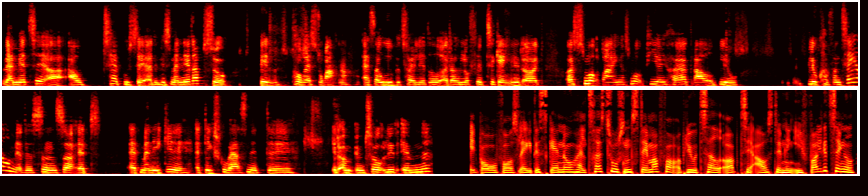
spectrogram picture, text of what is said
være med til at aftabuisere det, hvis man netop så bind på restauranter, altså ude på toilettet, og der lå frit tilgængeligt, og at også små drenge og små piger i højere grad blev, blev konfronteret med det, sådan så at, at, man ikke, at det ikke skulle være sådan et, øh, et ømtåligt emne. Et borgerforslag det skal nå 50.000 stemmer for at blive taget op til afstemning i Folketinget.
